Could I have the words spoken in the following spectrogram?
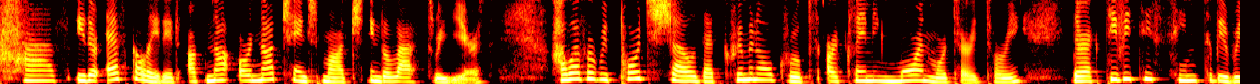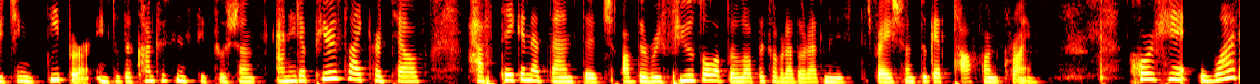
has either escalated or not, or not changed much in the last three years. However, reports show that criminal groups are claiming more and more territory their activities seem to be reaching deeper into the country's institutions, and it appears like cartels have taken advantage of the refusal of the Lopez Obrador administration to get tough on crime. Jorge, what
